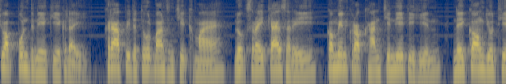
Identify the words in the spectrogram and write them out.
ជាប់ពន្ធនាគារក្តីក្រៅពីទទួលបានសញ្ជាតិខ្មែរលោកស្រីកែវសារីក៏មានក្របខ័ណ្ឌជានាយទាហាននៃកងយោធា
